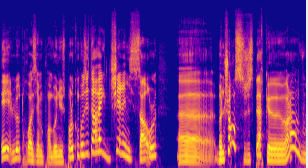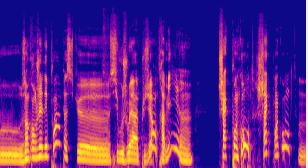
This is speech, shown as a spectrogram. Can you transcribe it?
Et le troisième point bonus pour le compositeur avec Jeremy Soule. Euh, bonne chance, j'espère que voilà, vous engrangez des points parce que si vous jouez à plusieurs entre amis, euh, chaque point compte, chaque point compte. Mm.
